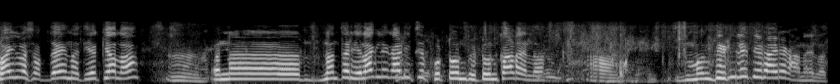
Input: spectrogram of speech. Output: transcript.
पहिला शब्द आहे ना ते केला. हा आणि नंतर हे लागले गाडीचे फुटून फिटून काढायला. हा. मग भिडले ते डायरेक्ट आणायलाच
